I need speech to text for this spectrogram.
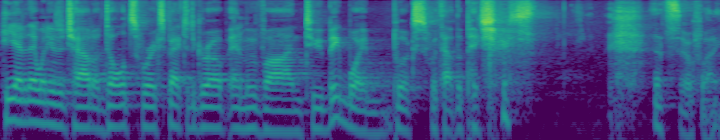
He added that when he was a child, adults were expected to grow up and move on to big boy books without the pictures. That's so funny.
